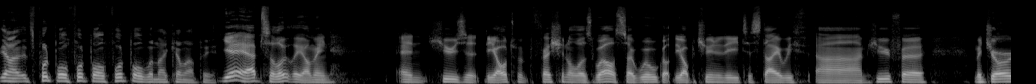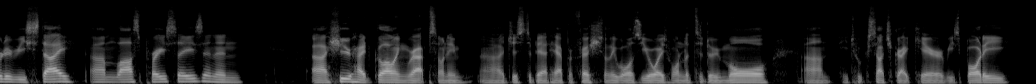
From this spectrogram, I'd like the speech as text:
know, it's football, football, football when they come up here. Yeah, absolutely. I mean, and Hugh's a- the ultimate professional as well. So Will got the opportunity to stay with um, Hugh for majority of his stay um, last preseason, and uh, Hugh had glowing raps on him uh, just about how professional he was. He always wanted to do more. Um, he took such great care of his body.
